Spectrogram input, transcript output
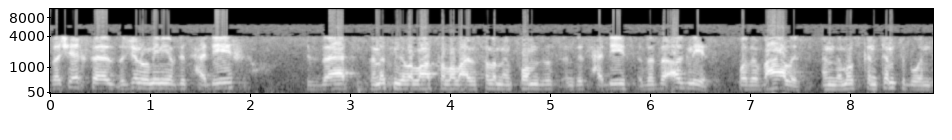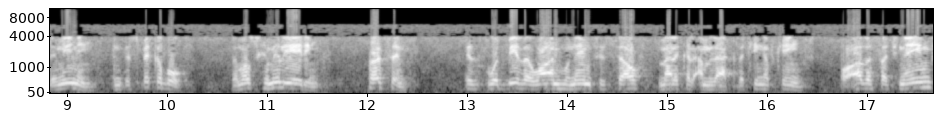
The Shaykh says the general meaning of this hadith is that the Messenger of Allah sallallahu alaihi wasallam informs us in this hadith that the ugliest or the vilest and the most contemptible and demeaning and despicable, the most humiliating person is, would be the one who names himself Malik al-Amlak, the King of Kings, or other such names,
